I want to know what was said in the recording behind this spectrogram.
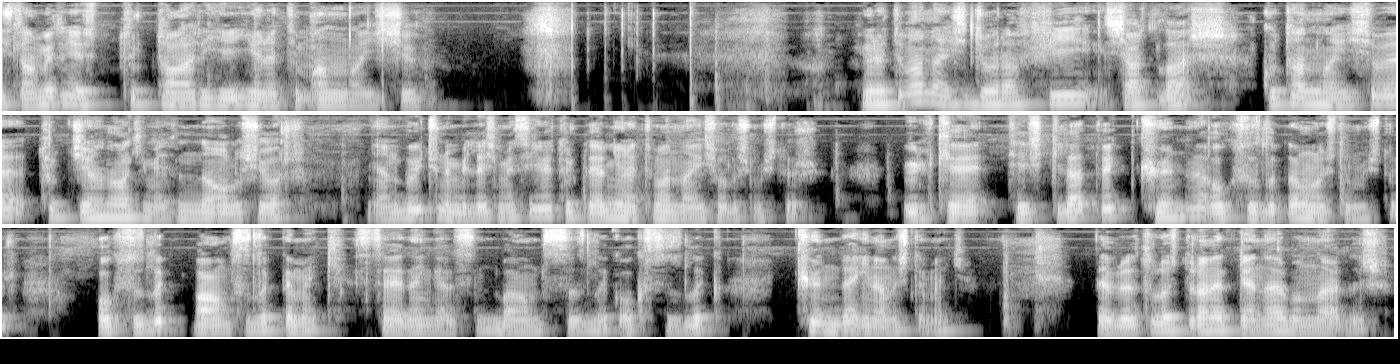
İslamiyet öncesi Türk tarihi yönetim anlayışı. Yönetim anlayışı coğrafi şartlar, kut anlayışı ve Türk cihan hakimiyetinden oluşuyor. Yani bu üçünün birleşmesiyle Türklerin yönetim anlayışı oluşmuştur. Ülke, teşkilat ve kün ve oksuzluktan oluşturmuştur. Oksuzluk bağımsızlık demek. S'den gelsin. Bağımsızlık, oksuzluk. Kün de inanış demek. Devleti oluşturan etkenler bunlardır.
